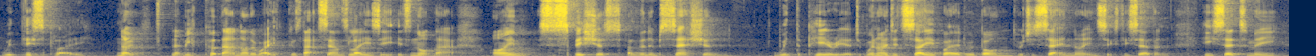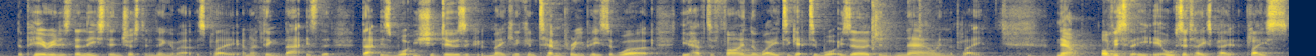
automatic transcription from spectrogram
with this play. No, let me put that another way because that sounds lazy. It's not that. I'm suspicious of an obsession with the period. When I did Saved by Edward Bond, which is set in 1967, he said to me, "The period is the least interesting thing about this play," and I think that is the that is what you should do as a, making a contemporary piece of work. You have to find the way to get to what is urgent now in the play. Now, obviously, it also takes place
